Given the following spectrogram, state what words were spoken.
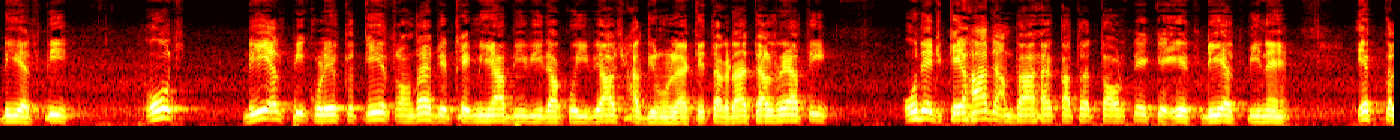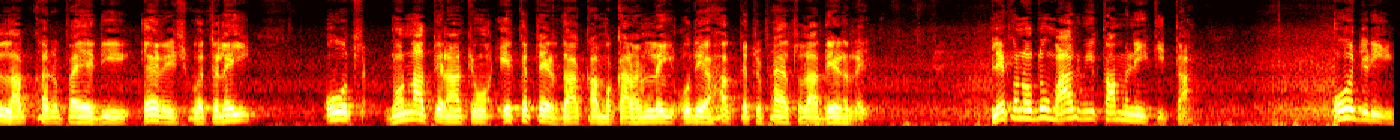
ਡੀਐਸਪੀ ਉਸ ਡੀਐਸਪੀ ਕੋਲੇ ਇੱਕ ਕੇਸ ਆਉਂਦਾ ਜਿੱਥੇ ਮੀਆਂ ਬੀਵੀ ਦਾ ਕੋਈ ਵਿਆਹ ਸ਼ਾਦੀ ਨੂੰ ਲੈ ਕੇ ਝਗੜਾ ਚੱਲ ਰਿਹਾ ਸੀ। ਉਹਦੇ 'ਚ ਕਿਹਾ ਜਾਂਦਾ ਹੈ ਕਥਿਤ ਤੌਰ ਤੇ ਕਿ ਇਸ ਡੀਐਸਪੀ ਨੇ 1 ਲੱਖ ਰੁਪਏ ਦੀ ਇਹ ਰਿਸ਼ਵਤ ਲਈ, ਉਸ ਦੋਨਾਂ ਧਿਰਾਂ ਚੋਂ ਇੱਕ ਧਿਰ ਦਾ ਕੰਮ ਕਰਨ ਲਈ, ਉਹਦੇ ਹੱਕ 'ਚ ਫੈਸਲਾ ਦੇਣ ਲਈ। ਲੇਕਿਨ ਉਦੋਂ ਬਾਅਦ ਵੀ ਕੰਮ ਨਹੀਂ ਕੀਤਾ। ਉਹ ਜਿਹੜੀ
